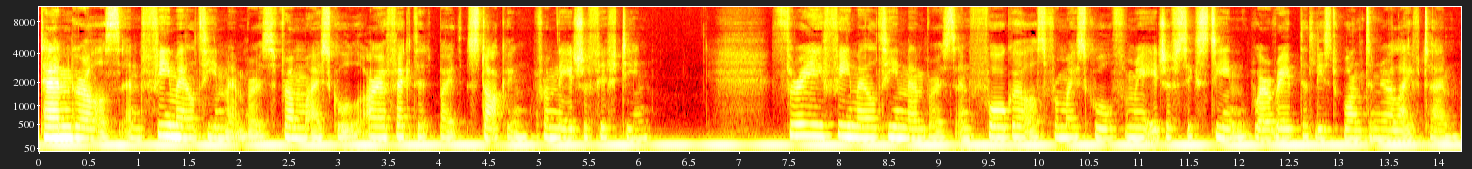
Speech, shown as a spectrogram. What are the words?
10 girls and female team members from my school are affected by stalking from the age of 15. 3 female team members and 4 girls from my school from the age of 16 were raped at least once in their lifetime.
